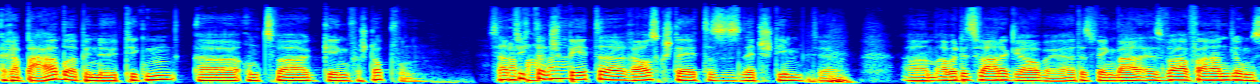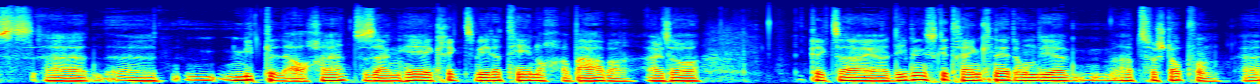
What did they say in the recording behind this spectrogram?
Rhabarber benötigen, äh, und zwar gegen Verstopfung. Es hat sich dann später herausgestellt, dass es nicht stimmt, ja. Ähm, aber das war der Glaube, ja. Deswegen war es war ein Verhandlungsmittel äh, äh, auch, ja, zu sagen, hey, ihr kriegt weder Tee noch Rhabarber. Also kriegt euer Lieblingsgetränk nicht und ihr habt Verstopfung. Ja.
